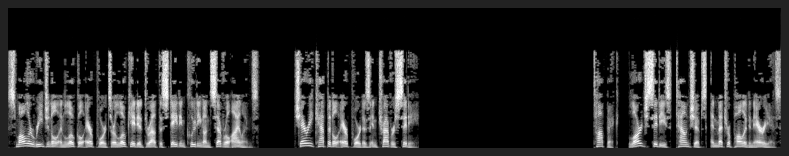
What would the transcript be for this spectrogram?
Smaller regional and local airports are located throughout the state including on several islands. Cherry Capital Airport is in Traverse City. Large cities, townships, and metropolitan areas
